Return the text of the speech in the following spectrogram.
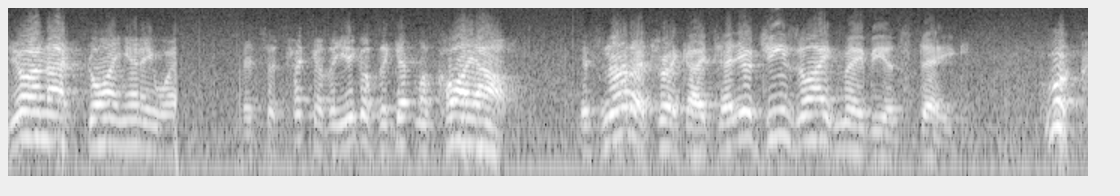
You're not going anywhere. It's a trick of the Eagles to get McCoy out. It's not a trick, I tell you. Jean's life may be at stake. Look!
